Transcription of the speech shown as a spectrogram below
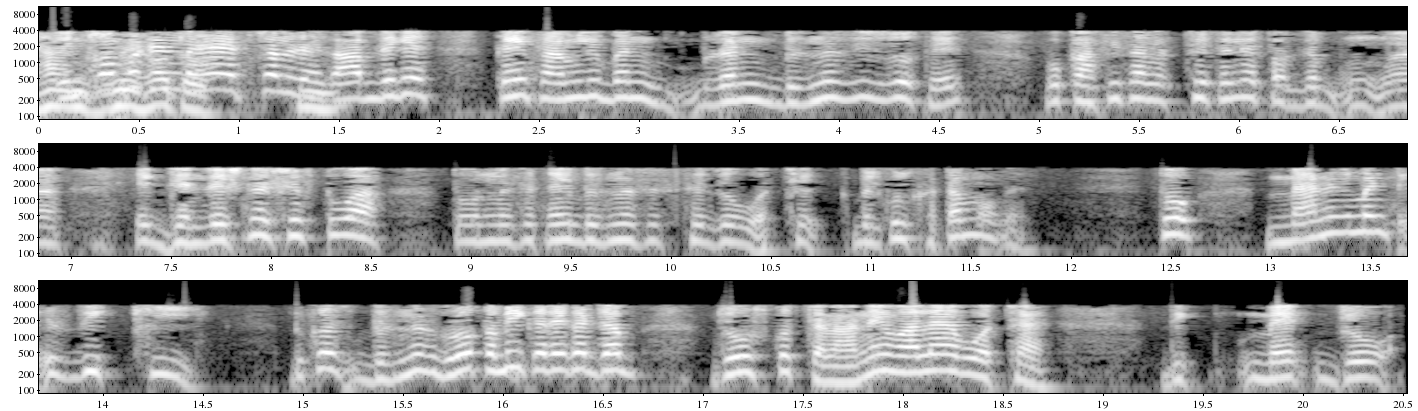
हो इनकॉम्पिटेंट तो- है चल जाएगा आप देखें कई फैमिली रन बिज़नेस जो थे वो काफ़ी साल अच्छे चले। पर जब एक जनरेशनल शिफ्ट हुआ तो उनमें से कई बिजनेसेस थे जो अच्छे बिल्कुल खत्म हो गए। तो management is the key because business grow तभी करेगा जब जो उसको चलाने वाला है वो अच्छा है। मैं जो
